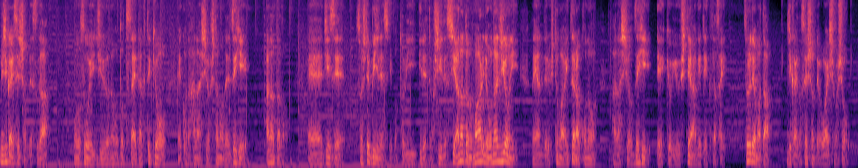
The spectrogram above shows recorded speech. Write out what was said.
短いセッションですが、ものすごい重要なことを伝えたくて今日、えこの話をしたので、ぜひあなたの、え人生、そしてビジネスにも取り入れてほしいですし、あなたの周りで同じように悩んでる人がいたら、この話をぜひ、え共有してあげてください。それではまた次回のセッションでお会いしましょう。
